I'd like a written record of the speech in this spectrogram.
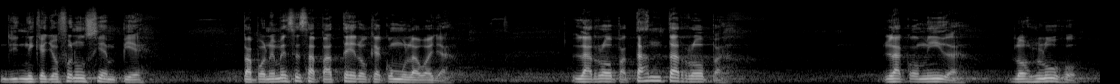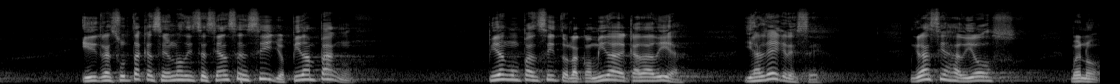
ni que yo fuera un cien pies, para ponerme ese zapatero que he acumulado allá. La ropa, tanta ropa, la comida, los lujos. Y resulta que el Señor nos dice, sean sencillos, pidan pan, pidan un pancito, la comida de cada día, y alégrese. Gracias a Dios. Bueno,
